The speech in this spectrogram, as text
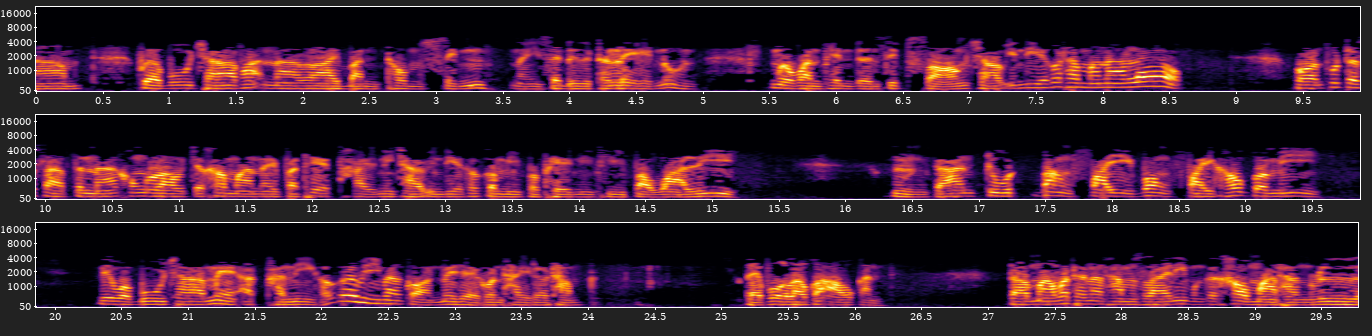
น้ำเพื่อบูชาพระนารายณ์บรรทมศิลในสะดือทะเลนู่น เมื่อวันเพ็ญเดือนสิบสองชาวอินเดียก็ทำมานานแล้ว ก่อนพุทธศาสนาของเราจะเข้ามาในประเทศไทยในชาวอินเดียเขาก็มีประเพณีทีปาวาลีอืม การจุดบั้งไฟบ้องไฟเขาก็มี เรียกว่าบูชาแม่อัคคณีเขาก็มีมาก่อนไม่ใช่คนไทยเราทำแต่พวกเราก็เอากัน ต่อมาวัฒนธรรมสายนี้มันก็เข้ามาทางเรือ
